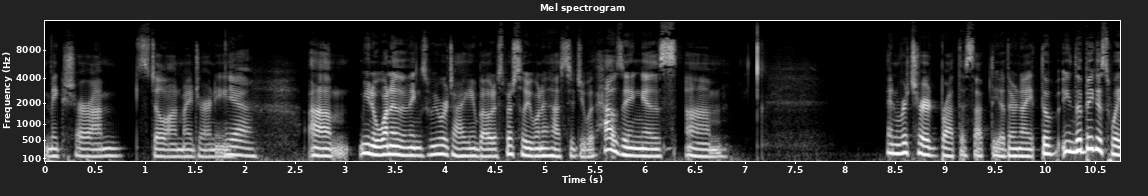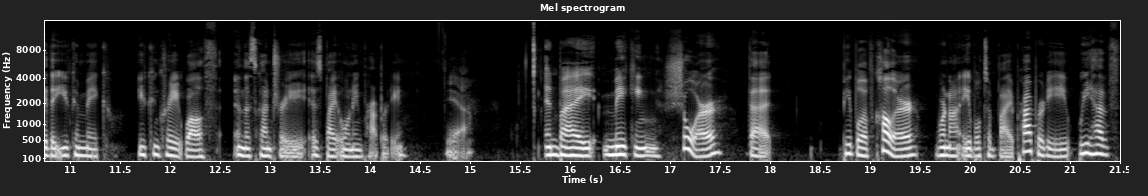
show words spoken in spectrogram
make sure I'm still on my journey Yeah, um, you know, one of the things we were talking about, especially when it has to do with housing, is, um, and Richard brought this up the other night. the The biggest way that you can make you can create wealth in this country is by owning property yeah, and by making sure that people of color were not able to buy property. We have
